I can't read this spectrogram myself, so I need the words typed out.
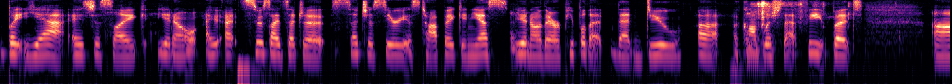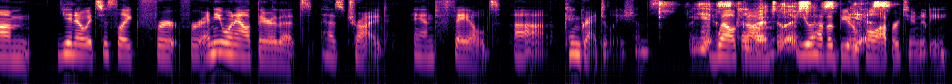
but yeah it's just like you know I, I, suicide's such a such a serious topic and yes you mm-hmm. know there are people that that do uh, accomplish that feat but um you know it's just like for for anyone out there that has tried and failed uh congratulations yes, welcome congratulations. you have a beautiful yes. opportunity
